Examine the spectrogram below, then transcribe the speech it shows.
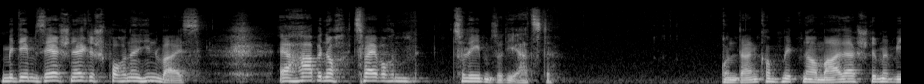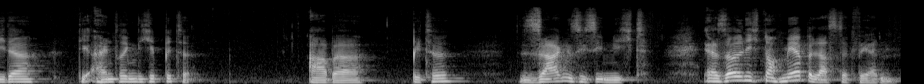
mit dem sehr schnell gesprochenen Hinweis, er habe noch zwei Wochen zu leben, so die Ärzte. Und dann kommt mit normaler Stimme wieder die eindringliche Bitte. Aber bitte sagen Sie es ihm nicht. Er soll nicht noch mehr belastet werden.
